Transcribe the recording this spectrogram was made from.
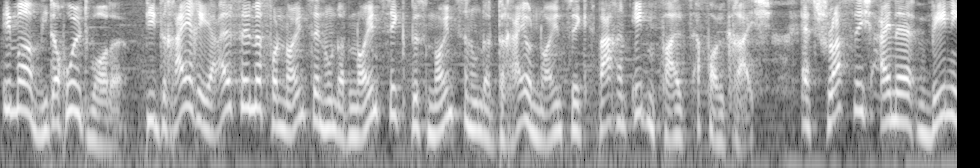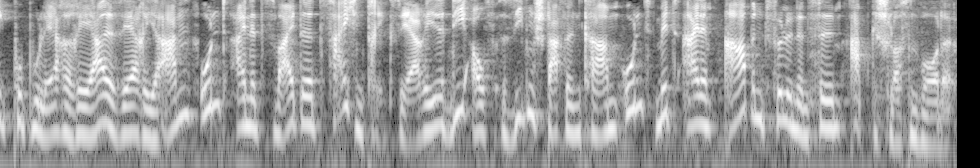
immer wiederholt wurde. Die drei Realfilme von 1990 bis 1993 waren ebenfalls erfolgreich. Es schloss sich eine wenig populäre Realserie an und eine zweite Zeichentrickserie, die auf sieben Staffeln kam und mit einem abendfüllenden Film abgeschlossen wurde.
